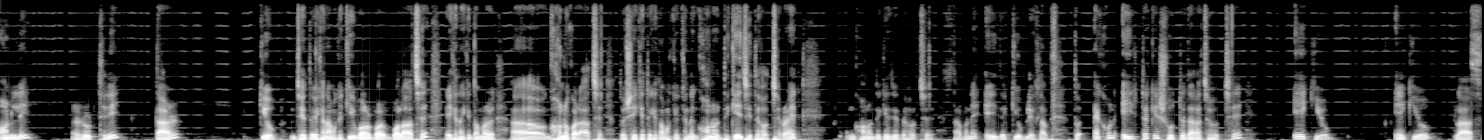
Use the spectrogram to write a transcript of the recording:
অনলি রুট থ্রি তার কিউব, যেহেতু এখানে আমাকে কি বল- আছে, এখানে কিন্তু আমার ঘন করা আছে। তো সেই ক্ষেত্রে কিন্তু আমাকে এখানে ঘনর দিকেই যেতে হচ্ছে রাইট ঘনর দিকে যেতে হচ্ছে। তার মানে এই যে কিউব লিখলাম। তো এখন এইটাকে সূত্রে দাঁড়াচ্ছে হচ্ছে a cube. A cube plus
